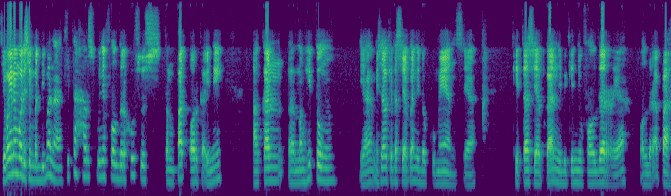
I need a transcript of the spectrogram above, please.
Cuma ini mau disimpan di mana? Kita harus punya folder khusus tempat Orca ini akan uh, menghitung ya. Misal kita siapkan di documents ya. Kita siapkan dibikin new folder ya. Folder apa?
